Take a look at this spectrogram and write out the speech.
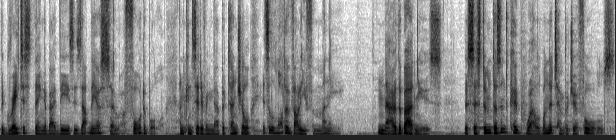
the greatest thing about these is that they are so affordable, and considering their potential, it's a lot of value for money. Now the bad news. The system doesn't cope well when the temperature falls.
